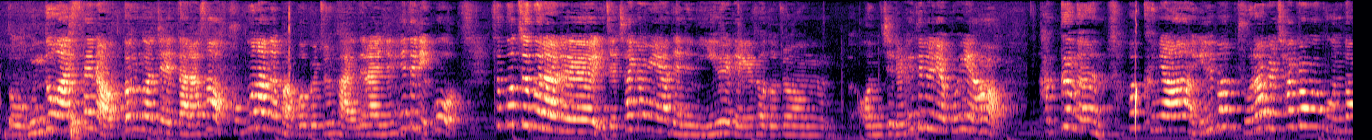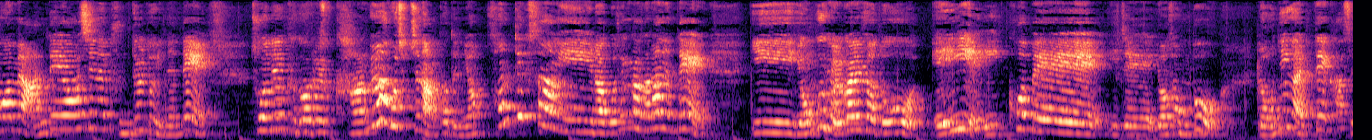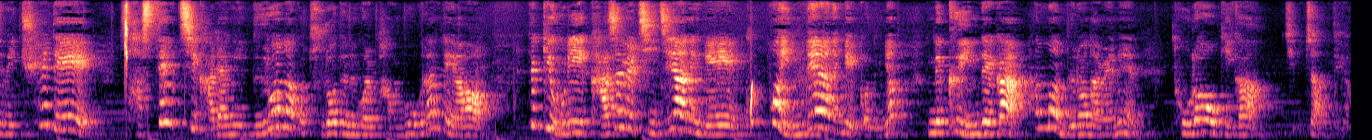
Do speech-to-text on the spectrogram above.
또 운동하는 스타일이 어떤 건지에 따라서 구분하는 방법을 좀 가이드라인을 해드리고 스포츠 브라를 이제 착용해야 되는 이유에 대해서도 좀 언지를 해드리려고 해요. 가끔은 아, 그냥 일반 브라를 착용하고 운동하면 안 돼요 하시는 분들도 있는데 저는 그거를 강요하고 싶지는 않거든요. 선택사항이라고 생각을 하는데 이 연구 결과에서도 AA컵의 이제 여성도 러닝할 때 가슴이 최대 4cm 가량이 늘어나고 줄어드는 걸 반복을 한대요. 특히 우리 가슴을 지지하는 게 쿠퍼 인대라는 게 있거든요. 근데 그 인대가 한번 늘어나면은 돌아오기가 쉽지 않대요.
